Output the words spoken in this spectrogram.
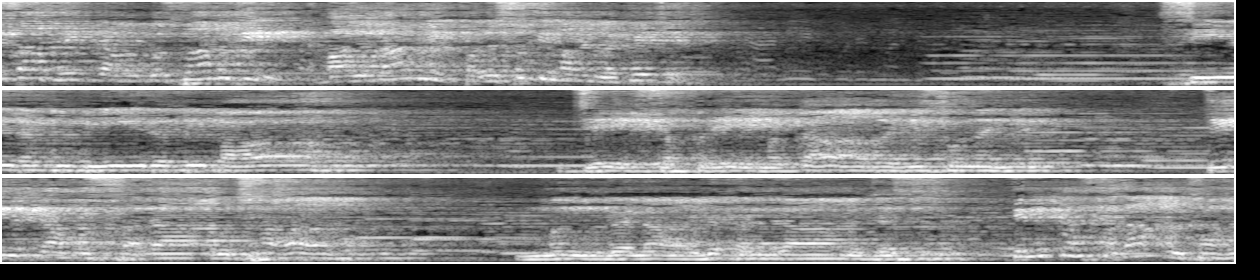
ગુસ્સા થઈ ગયા હું ગોસ્વામીજી બાલકાની ફલસુતિ મને લખે છે સિંહ રઘુવીર વિવાહ જે સપ્રેમ કા વહી સુનહિ તિન કા સદા ઉછાહ મંગલાયતન રામ જસ તિન કા સદા ઉછાહ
